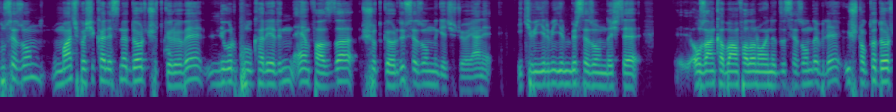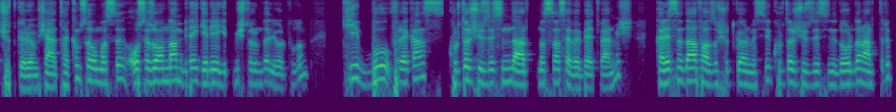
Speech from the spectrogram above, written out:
bu sezon maç başı kalesine 4 şut görüyor ve Liverpool kariyerinin en fazla şut gördüğü sezonunu geçiriyor. Yani 2020-21 sezonunda işte Ozan Kabağan falan oynadığı sezonda bile 3.4 şut görüyormuş. Yani takım savunması o sezondan bile geriye gitmiş durumda Liverpool'un. Ki bu frekans kurtarış yüzdesinin de artmasına sebebiyet vermiş. Karesine daha fazla şut görmesi kurtarış yüzdesini doğrudan arttırıp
